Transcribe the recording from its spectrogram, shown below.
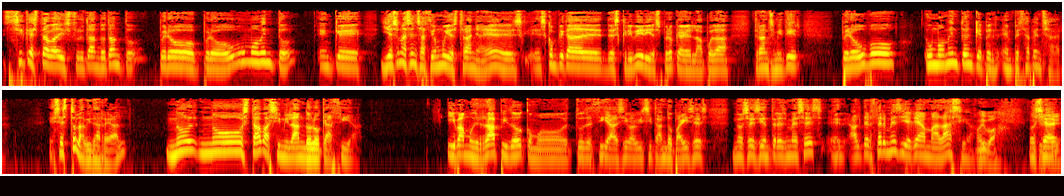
sí que estaba disfrutando tanto, pero, pero hubo un momento en que, y es una sensación muy extraña, ¿eh? es, es complicada de describir y espero que la pueda transmitir, pero hubo un momento en que pe- empecé a pensar, ¿es esto la vida real? No, no estaba asimilando lo que hacía. Iba muy rápido, como tú decías, iba visitando países, no sé si en tres meses, en- al tercer mes llegué a Malasia. Ahí va. O Sí, sea, sí.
